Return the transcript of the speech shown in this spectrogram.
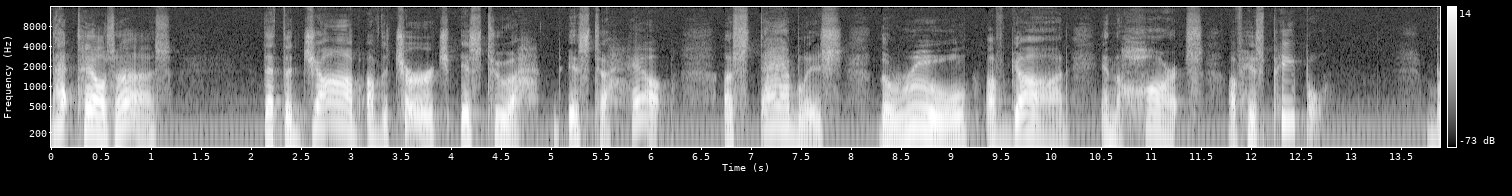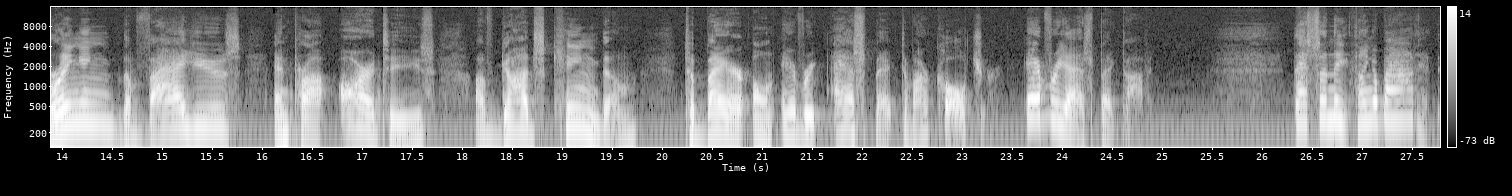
That tells us that the job of the church is to, is to help establish the rule of God in the hearts of His people, bringing the values and priorities of God's kingdom to bear on every aspect of our culture, every aspect of it. That's the neat thing about it.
